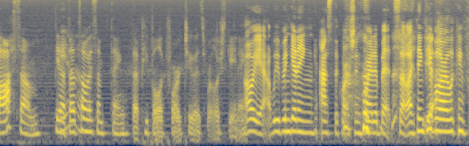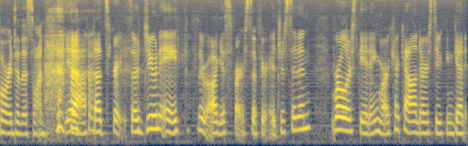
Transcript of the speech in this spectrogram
Awesome. Yeah, that's always something that people look forward to is roller skating. Oh yeah, we've been getting asked the question quite a bit, so I think people Yeah. are looking forward to this one. yeah, that's great. So June 8th through August 1st. So if you're interested in roller skating, mark your calendar so you can get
